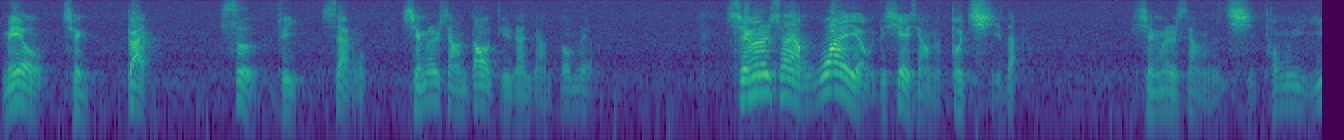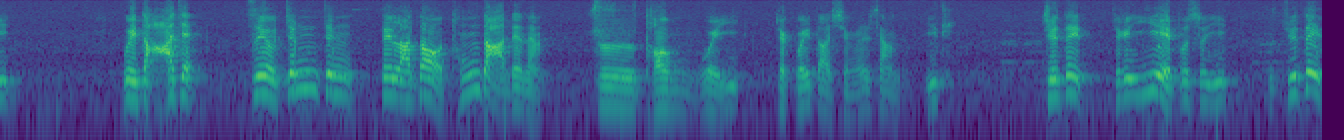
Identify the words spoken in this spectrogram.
没有成败、是非、善恶。形而上道体上讲都没有，形而上外有的现象是不齐的，形而上是齐通于一，为大者，只有真正得了道通达的人，只通为一，就归到形而上的一体，绝对这个一也不是一，是绝对。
